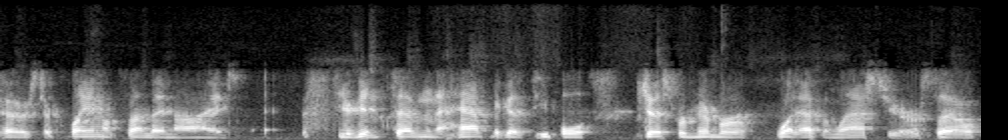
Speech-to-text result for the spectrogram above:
coach, they're playing on Sunday night. You're getting seven and a half because people just remember what happened last year. So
